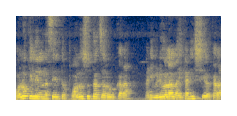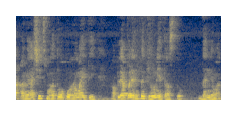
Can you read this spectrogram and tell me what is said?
फॉलो केलेलं नसेल तर फॉलोसुद्धा जरूर करा आणि व्हिडिओला लाईक आणि शेअर करा. आम्ही अशीच महत्त्वपूर्ण माहिती आपल्यापर्यंत घेऊन येत असतो. धन्यवाद.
